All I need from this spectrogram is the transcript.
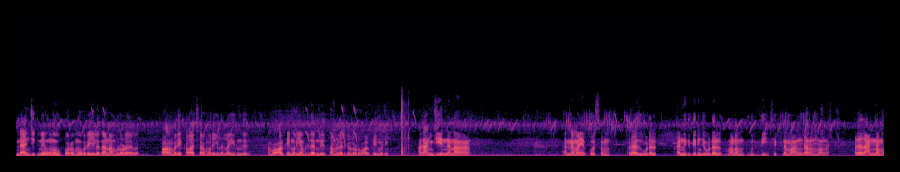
இந்த அஞ்சுக்குமே உணவு போடுற முறையில் தான் நம்மளோட பாரம்பரிய கலாச்சார முறைகள் எல்லாம் இருந்தது. நம்ம வாழ்க்கை முறையும் அப்படி தான் இருந்தது தமிழர்களோட வாழ்க்கை முறையும். அது அஞ்சு என்னென்னா அன்னமய கோஷம் அதாவது உடல் கண்ணுக்கு தெரிஞ்ச உடல் மனம் புத்தி சித்தம் அகங்காரம்பாங்க. அதாவது அன்னம்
